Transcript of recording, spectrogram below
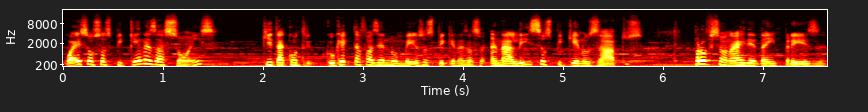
Quais são suas pequenas ações? Que tá, o que é está fazendo no meio suas pequenas ações? Analise seus pequenos atos profissionais dentro da empresa,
